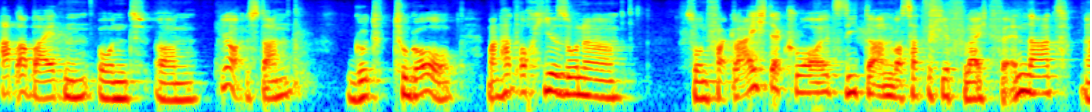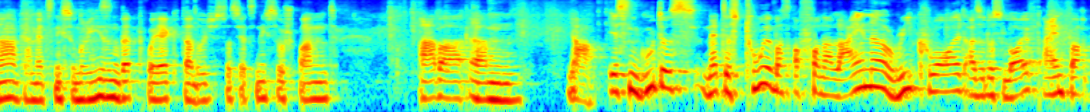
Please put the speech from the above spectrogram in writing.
abarbeiten und ähm, ja, ist dann good to go. Man hat auch hier so eine so ein Vergleich der Crawls, sieht dann, was hat sich hier vielleicht verändert. Ja, wir haben jetzt nicht so ein riesen Webprojekt, dadurch ist das jetzt nicht so spannend. Aber ähm, ja, ist ein gutes, nettes Tool, was auch von alleine recrawlt. Also das läuft einfach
